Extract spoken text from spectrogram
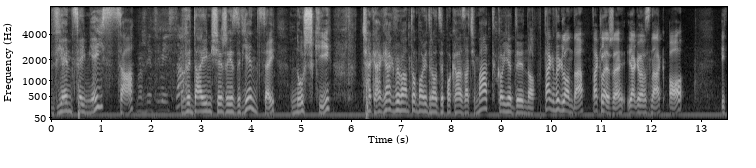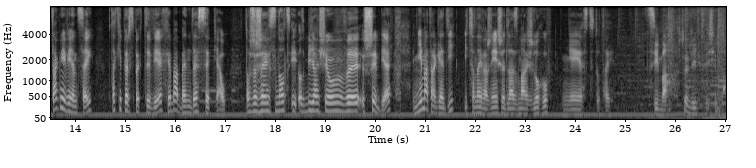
Więcej miejsca? Masz więcej miejsca? Wydaje mi się, że jest więcej. Nóżki. Czekaj, jak by wam to, moi drodzy, pokazać? Matko jedyno. Tak wygląda, tak leżę, jak na znak. O! I tak mniej więcej, w takiej perspektywie chyba będę sypiał. Dobrze, że jest noc i odbija się w szybie. Nie ma tragedii i co najważniejsze dla zmarzluchów, nie jest tutaj cima, czyli zimno.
